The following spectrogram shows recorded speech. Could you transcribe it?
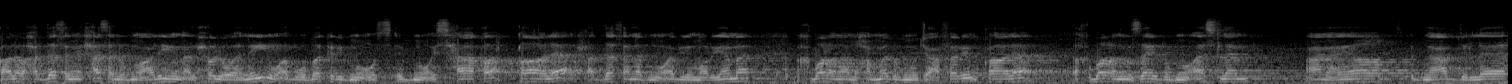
قال وحدثني الحسن بن علي الحلواني وأبو بكر بن, أس بن إسحاق قال حدثنا ابن أبي مريم أخبرنا محمد بن جعفر قال أخبرني زيد بن أسلم عن عياض بن عبد الله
